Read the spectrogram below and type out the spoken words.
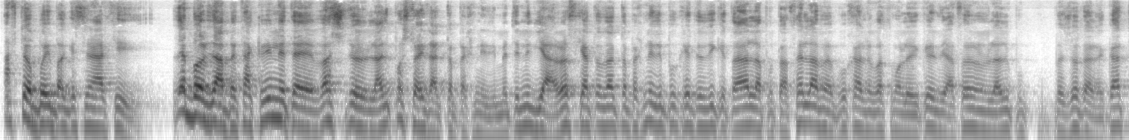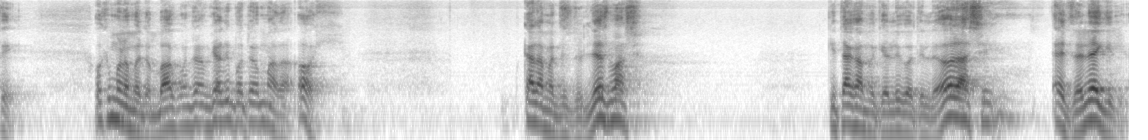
αυτό που είπα και στην αρχή, δεν μπορείς να πετακρίνετε βάσει του. Δηλαδή, πώς το είδατε το παιχνίδι, με την ίδια αρρώστια, το, το παιχνίδι που έχετε δει και τα άλλα που τα θέλαμε, που είχαν βαθμολογικό ενδιαφέρον, δηλαδή που πεζόταν κάτι. Όχι μόνο με τον Μπάκου, με την οποιαδήποτε ομάδα. Όχι. Κάναμε τις δουλειές μας. Κοιτάγαμε και λίγο τηλεόραση. Έτσι δεν έγινε.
